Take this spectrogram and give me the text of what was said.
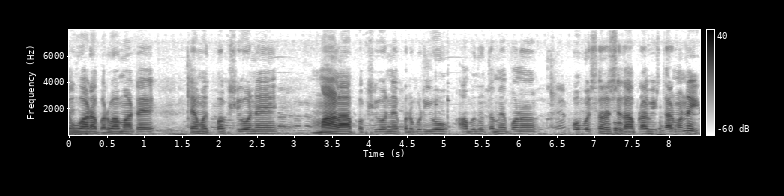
ઉવાડા ભરવા માટે, તેમજ પક્ષીઓને, માળા પક્ષીઓને, પરબડીઓ, આ બધું તમે પણ ખૂબ સરસ આપણા વિસ્તારમાં નહીં,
